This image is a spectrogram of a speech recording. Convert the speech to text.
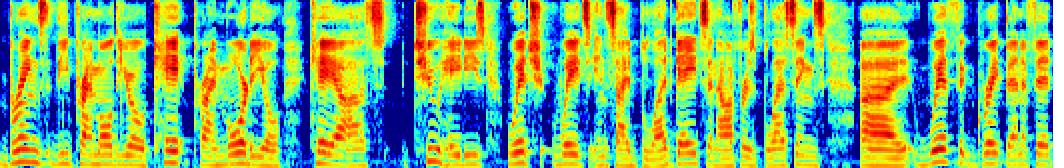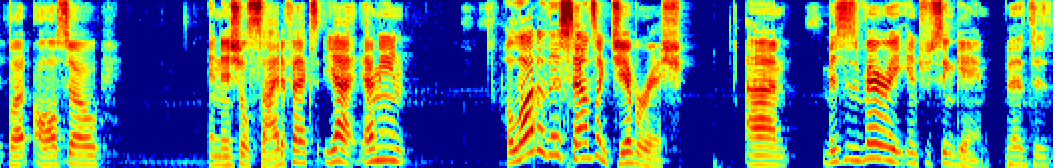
brings the primordial primordial chaos to Hades, which waits inside Blood Gates and offers blessings uh, with great benefit, but also initial side effects. Yeah, I mean, a lot of this sounds like gibberish. Um, this is a very interesting game. It's,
